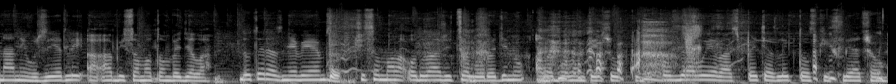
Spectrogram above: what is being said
banány už zjedli a aby som o tom vedela. Doteraz neviem, či som mala odvážiť celú rodinu alebo len tie šupky. Pozdravuje vás Peťa z Liptovských sliačov.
